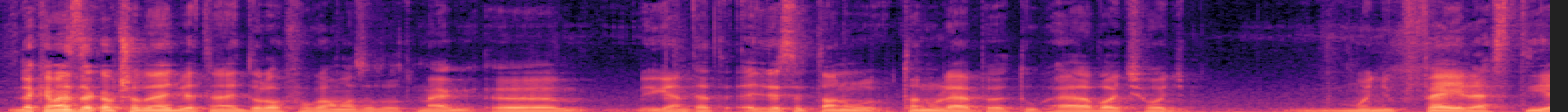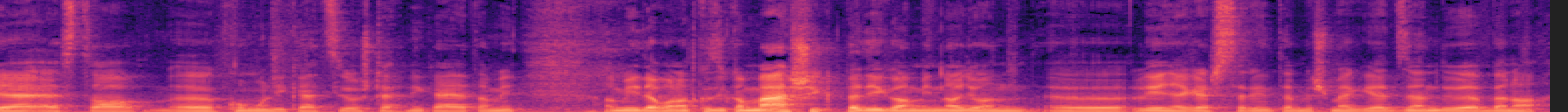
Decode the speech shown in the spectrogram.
Nekem ezzel kapcsolatban egyetlen egy dolog fogalmazódott meg. Ö, igen, tehát egyrészt, hogy tanul, tanul ebből Tuchel, vagy hogy mondjuk fejleszti-e ezt a kommunikációs technikáját, ami, ami ide vonatkozik. A másik pedig, ami nagyon lényeges szerintem és megjegyzendő ebben a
